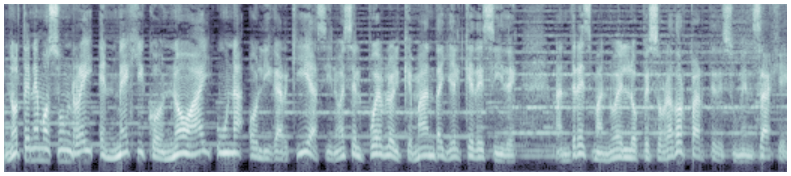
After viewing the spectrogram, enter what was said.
No tenemos un rey en México, no hay una oligarquía, sino es el pueblo el que manda y el que decide. Andrés Manuel López Obrador parte de su mensaje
